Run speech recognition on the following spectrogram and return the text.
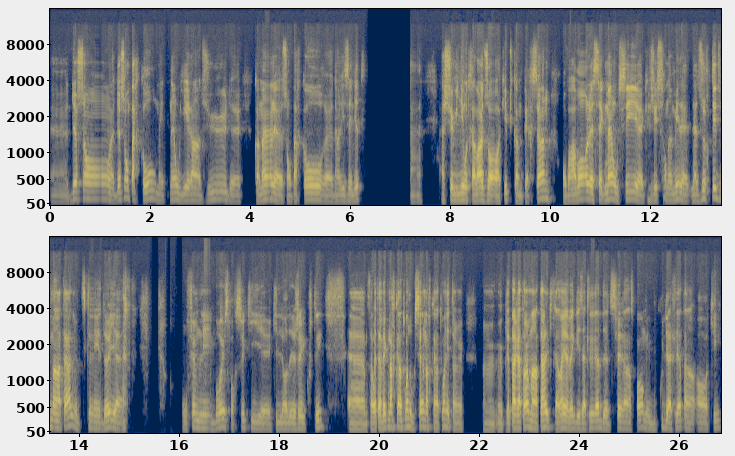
euh, de, son, de son parcours maintenant, où il est rendu, de comment son parcours euh, dans les élites a, cheminé au travers du hockey, puis comme personne. On va avoir le segment aussi que j'ai surnommé la, la dureté du mental, un petit clin d'œil à- au film Les Boys pour ceux qui, euh, l'ont déjà écouté. Euh, ça va être avec Marc-Antoine Roussel. Marc-Antoine est un, préparateur mental qui travaille avec des athlètes de différents sports, mais beaucoup d'athlètes en hockey.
